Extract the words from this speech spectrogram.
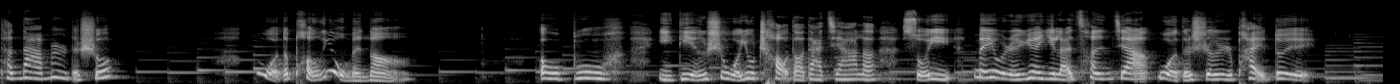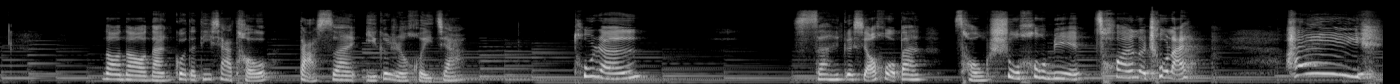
他纳闷地说：“我的朋友们呢？”“哦，不，一定是我又吵到大家了，所以没有人愿意来参加我的生日派对。”闹闹难过的低下头，打算一个人回家。突然，三个小伙伴从树后面窜了出来。嘿！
